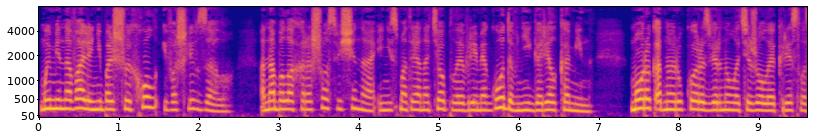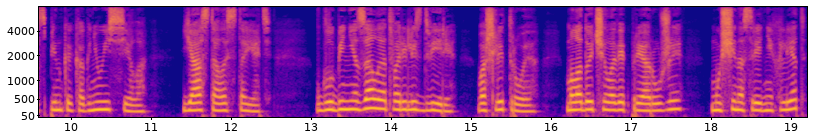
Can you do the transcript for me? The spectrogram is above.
Мы миновали небольшой холл и вошли в залу. Она была хорошо освещена, и, несмотря на теплое время года, в ней горел камин. Морок одной рукой развернула тяжелое кресло спинкой к огню и села. Я осталась стоять. В глубине залы отворились двери. Вошли трое. Молодой человек при оружии, мужчина средних лет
